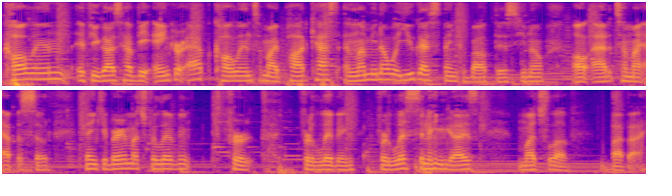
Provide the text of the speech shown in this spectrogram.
call in if you guys have the Anchor app, call into my podcast and let me know what you guys think about this. You know, I'll add it to my episode. Thank you very much for living, for, for living, for listening, guys. Much love. Bye bye.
